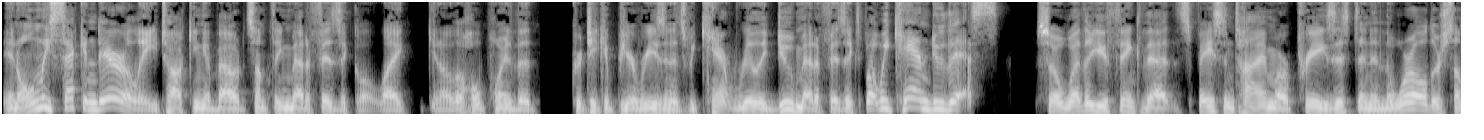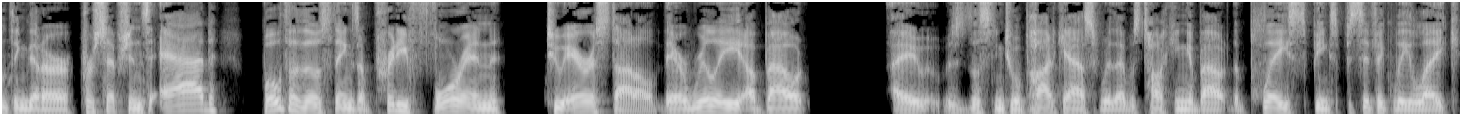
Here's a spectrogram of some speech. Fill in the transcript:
and only secondarily talking about something metaphysical. Like, you know, the whole point of the critique of pure reason is we can't really do metaphysics, but we can do this. So whether you think that space and time are pre-existent in the world or something that our perceptions add, both of those things are pretty foreign to Aristotle. They're really about, I was listening to a podcast where that was talking about the place being specifically like,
